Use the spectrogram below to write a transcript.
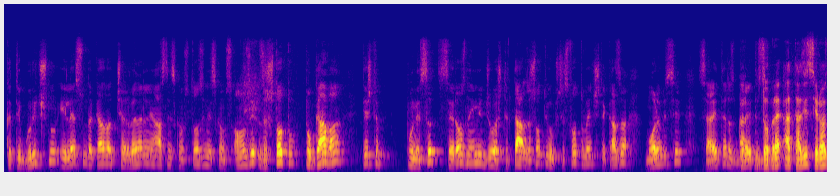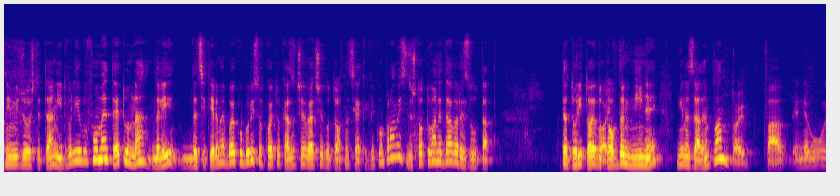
категорично и лесно да казват червена линия, аз не искам с този, не искам с онзи, защото тогава те ще понесат сериозна имиджова щета, защото и обществото вече ще казва, моля ви се, сядайте, разберете се. добре, а тази сериозна имиджова щета ни идва ли в момента? Ето на, нали, да цитираме Бойко Борисов, който каза, че вече е готов на всякакви компромиси. Защо това не дава резултат? Та дори той е Той- готов да мине и на заден план. Той, това, е негово,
